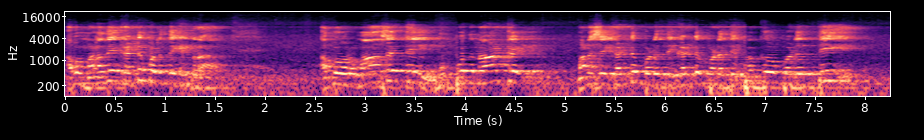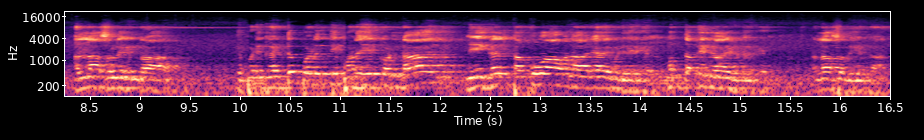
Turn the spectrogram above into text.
அப்போ மனதை கட்டுப்படுத்துகின்றார். அப்போ ஒரு மாசத்தில் முப்பது நாட்கள் மனசை கட்டுப்படுத்தி கட்டுப்படுத்தி பக்குவப்படுத்தி அல்லாஹ் சொல்லுகின்றார். இப்படி கட்டுப்படுத்தி பழகிக் கொண்டால் நீங்கள் தப்புவாவதாரியாகி விடுவீர்கள் முத்தகையாகி விடுவீர்கள். அல்லாஹ் சொல்லுகின்றார்.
